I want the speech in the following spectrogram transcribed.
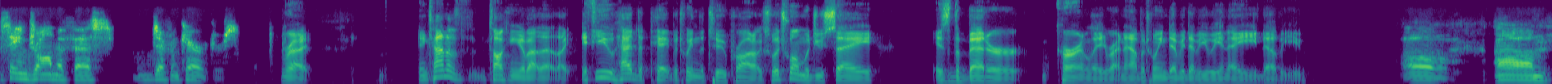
same drama fest different characters right and kind of talking about that like if you had to pick between the two products which one would you say is the better currently right now between WWE and AEW oh um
